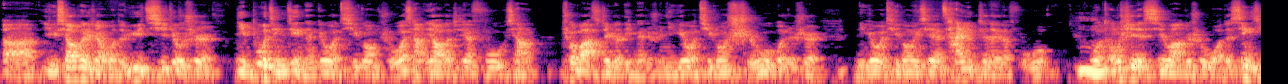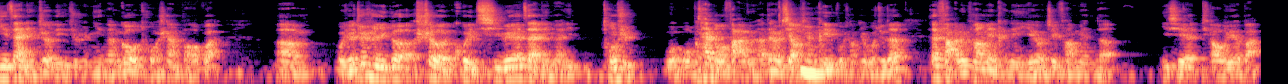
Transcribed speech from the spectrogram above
呃一个消费者，我的预期就是你不仅仅能给我提供就是我想要的这些服务，像 c h o b u s 这个里面就是你给我提供食物，或者是你给我提供一些餐饮之类的服务，我同时也希望就是我的信息在你这里，就是你能够妥善保管。嗯，我觉得这是一个社会契约在里面。同时，我我不太懂法律啊，待会儿小陈可以补充。就我觉得在法律方面肯定也有这方面的一些条约吧。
